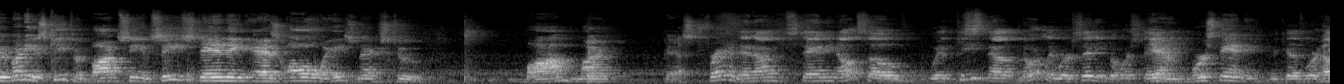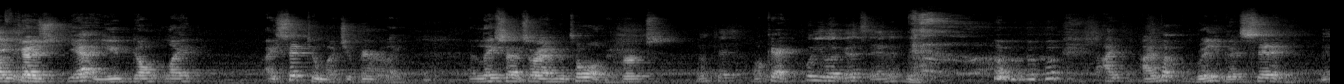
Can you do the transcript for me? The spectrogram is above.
everybody, it's Keith with Bob CNC, standing as always next to Bob, my best friend. And I'm standing also with Keith. Now, normally we're sitting, but we're standing. Yeah, we're standing because we're healthy. because, yeah, you don't like, I sit too much apparently. At least that's what I've been told, it hurts. Okay. Okay, Well, you look good standing. I, I look really good sitting. Yeah.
